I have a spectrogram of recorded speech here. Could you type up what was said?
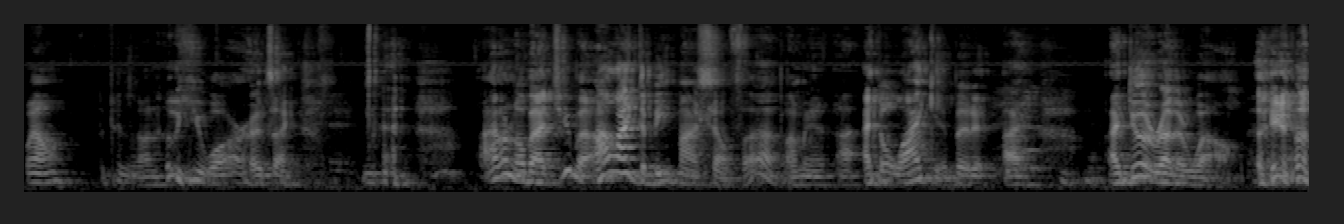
well, depends on who you are. It's like, I don't know about you, but I like to beat myself up. I mean, I, I don't like it, but it, I, I do it rather well. you know,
